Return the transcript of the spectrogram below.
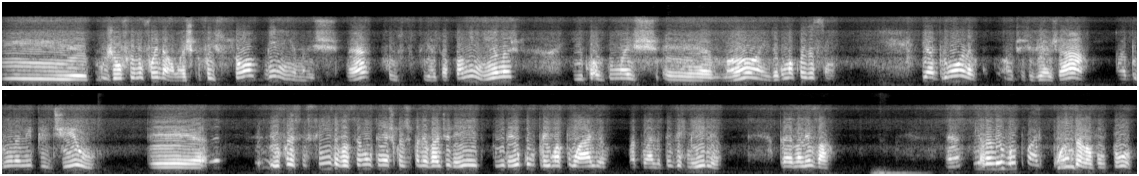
e o Jofre não foi não, acho que foi só meninas, né? Foi viajar só meninas e com algumas é, mães, alguma coisa assim. E a Bruna, antes de viajar, a Bruna me pediu. É, eu falei assim, filha, você não tem as coisas para levar direito, tudo. Aí eu comprei uma toalha, uma toalha até vermelha, para ela levar. Né? E ela levou a toalha. Quando ela voltou,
